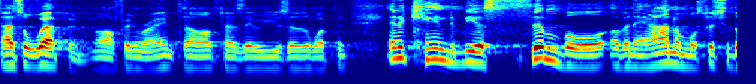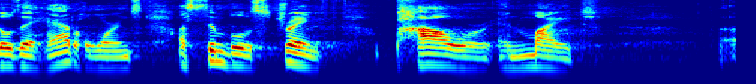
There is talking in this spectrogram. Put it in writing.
as a weapon, often, right? Oftentimes they were used as a weapon, and it came to be a symbol of an animal, especially those that had horns, a symbol of strength, power, and might. Uh,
